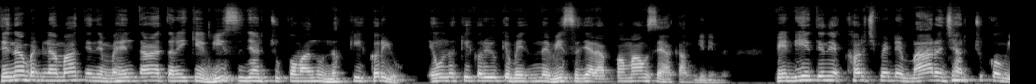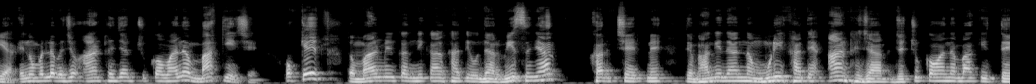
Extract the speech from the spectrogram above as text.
તેના બદલામાં તેને મહેનતાણા તરીકે વીસ હજાર ચૂકવવાનું નક્કી કર્યું. એવું નક્કી કર્યું કે ભાઈ તમને વીસ હજાર આપવામાં આવશે આ કામગીરીમાં. પેઢીએ તેને ખર્ચ પેટે બાર હજાર ચૂકવ્યા. એનો મતલબ હજુ આઠ હજાર ચૂકવવાના બાકી છે. ઓકે તો માલ મિલકત નિકાલ ખાતે ઉધાર વીસ હજાર ખર્ચ છે એટલે તે ભાગીદારના મૂડી ખાતે આઠ હજાર જે ચૂકવવાના બાકી તે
